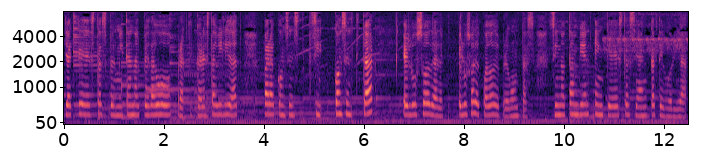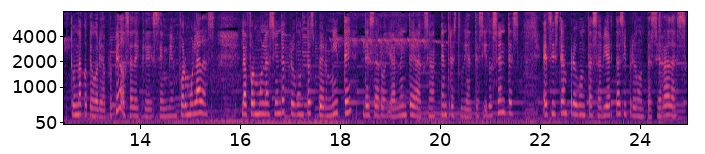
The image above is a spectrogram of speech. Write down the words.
ya que éstas permiten al pedagogo practicar esta habilidad para concentrar el uso de el uso adecuado de preguntas, sino también en que éstas sean categoría, de una categoría apropiada, o sea, de que estén bien formuladas. La formulación de preguntas permite desarrollar la interacción entre estudiantes y docentes. Existen preguntas abiertas y preguntas cerradas.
